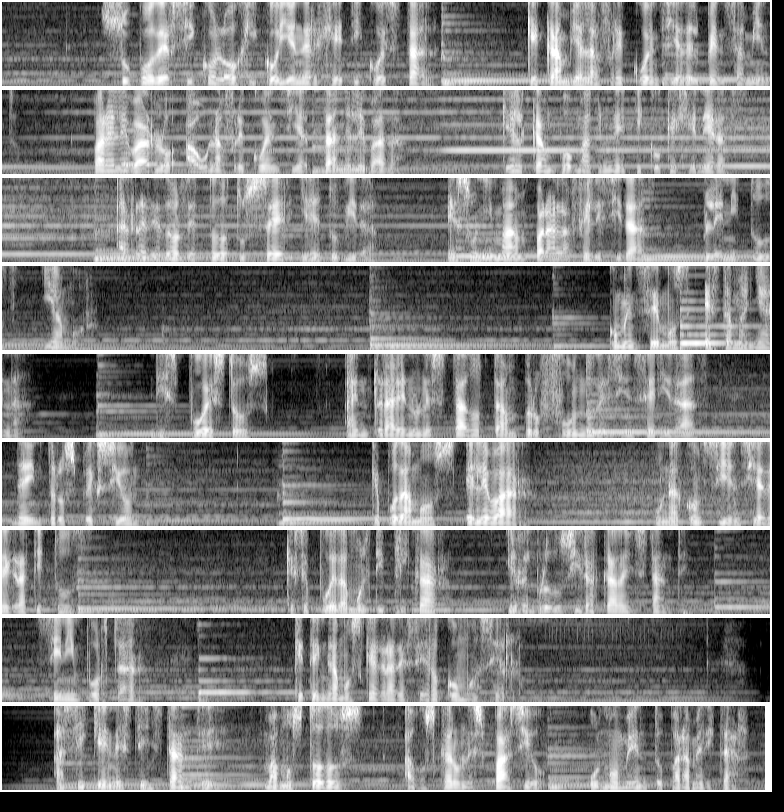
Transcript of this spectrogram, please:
Su poder psicológico y energético es tal que cambia la frecuencia del pensamiento para elevarlo a una frecuencia tan elevada que el campo magnético que generas alrededor de todo tu ser y de tu vida es un imán para la felicidad, plenitud y amor. Comencemos esta mañana dispuestos a entrar en un estado tan profundo de sinceridad, de introspección, que podamos elevar una conciencia de gratitud que se pueda multiplicar y reproducir a cada instante, sin importar qué tengamos que agradecer o cómo hacerlo. Así que en este instante vamos todos a buscar un espacio, un momento para meditar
